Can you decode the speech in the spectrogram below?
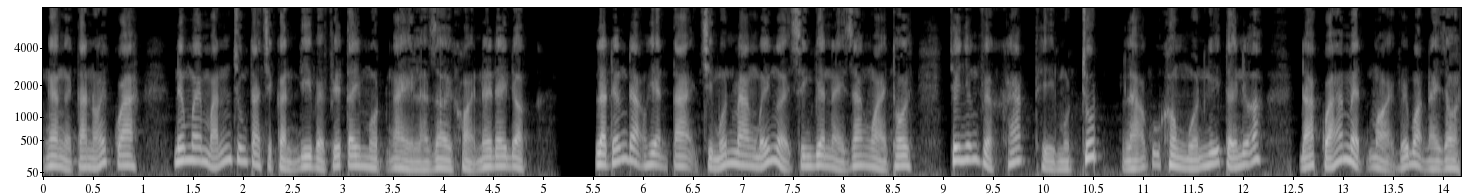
nghe người ta nói qua, nếu may mắn chúng ta chỉ cần đi về phía tây một ngày là rời khỏi nơi đây được. Là tướng đạo hiện tại chỉ muốn mang mấy người sinh viên này ra ngoài thôi, chứ những việc khác thì một chút lão cũng không muốn nghĩ tới nữa, đã quá mệt mỏi với bọn này rồi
